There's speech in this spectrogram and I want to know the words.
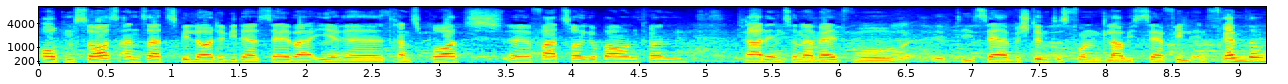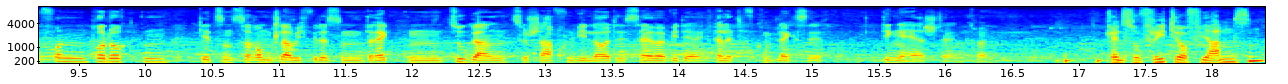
Open Source Ansatz, wie Leute wieder selber ihre Transportfahrzeuge bauen können. Gerade in so einer Welt, wo die sehr bestimmt ist von, glaube ich, sehr viel Entfremdung von Produkten, geht es uns darum, glaube ich, wieder so einen direkten Zugang zu schaffen, wie Leute selber wieder relativ komplexe Dinge herstellen können. Kennst du Friedhof Jansen?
